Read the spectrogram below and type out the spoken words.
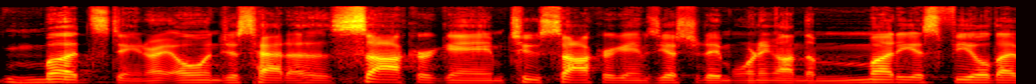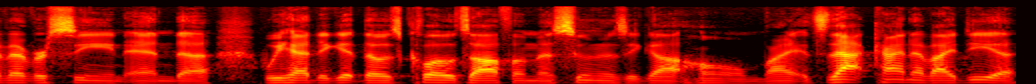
mud stain, right? Owen just had a soccer game, two soccer games yesterday morning on the muddiest field I've ever seen, and uh, we had to get those clothes off him as soon as he got home, right? It's that kind of idea.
